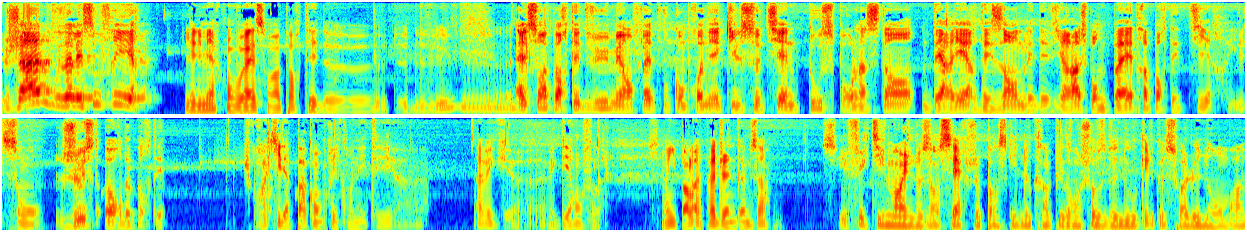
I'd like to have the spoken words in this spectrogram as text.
Jeanne, vous allez souffrir. Les lumières qu'on voit, elles sont à portée de, de, de vue. euh. Elles sont à portée de vue, mais en fait, vous comprenez qu'ils se tiennent tous pour l'instant derrière des angles et des virages pour ne pas être à portée de tir. Ils sont juste hors de portée. Je crois qu'il a pas compris qu'on était euh, avec, euh, avec des renforts. Sinon, il parlerait pas de Jen comme ça. Si effectivement il nous encercle, je pense qu'il ne craint plus grand-chose de nous, quel que soit le nombre.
